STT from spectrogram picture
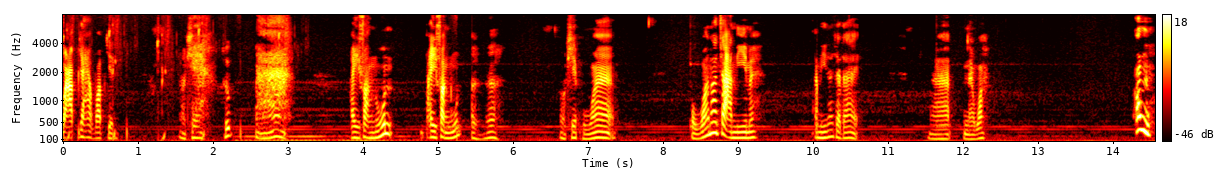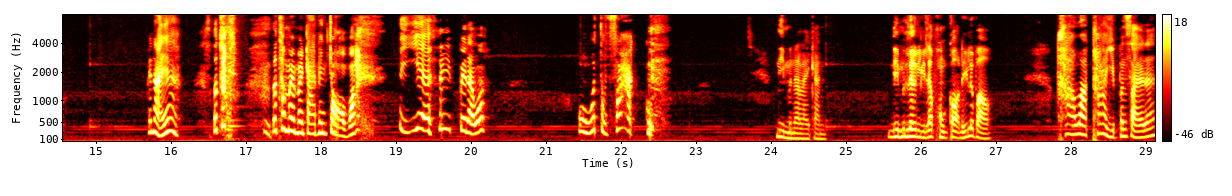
วาบยากวาบเย็นโอเคปึ๊บอ่าไปฝั่งนู้น ไปฝั่งนู้น เออ โอเค ผมว่า ผมว่าน่าจะอันนี้ไหม อันนี้น่าจะได้ นะไหนวะ เอ้า ไปไหนอะแล้วทำแล้วทำไมมันกลายเป็นจอบวะไอ้เหี้ยเฮ้ยไปไหนวะ โอ้วัตถุฟากกูนี่มันอะไรกัน นี่มันเรื่องลี้ลับของเกาะนี้หรือเปล่าข้าว่าข้าหยิบมันใส่นะ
